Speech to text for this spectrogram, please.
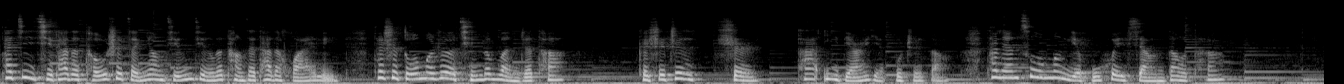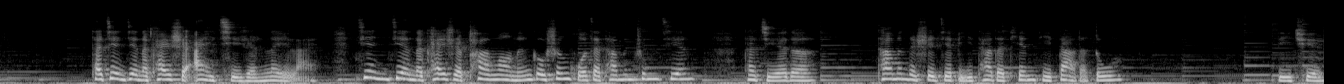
他记起他的头是怎样紧紧地躺在他的怀里，他是多么热情地吻着他。可是这事儿。他一点儿也不知道，他连做梦也不会想到他。他渐渐地开始爱起人类来，渐渐地开始盼望能够生活在他们中间。他觉得，他们的世界比他的天地大得多。的确。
